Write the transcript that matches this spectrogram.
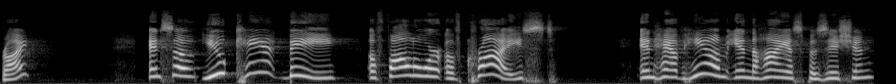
Right? And so you can't be a follower of Christ and have him in the highest position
